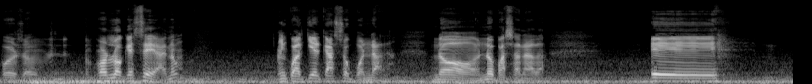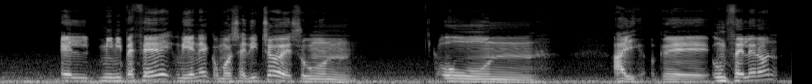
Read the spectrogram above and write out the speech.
pues, por lo que sea, ¿no? En cualquier caso, pues nada, no, no pasa nada. Eh, el mini PC viene, como os he dicho, es un. un. Ay, un Celeron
